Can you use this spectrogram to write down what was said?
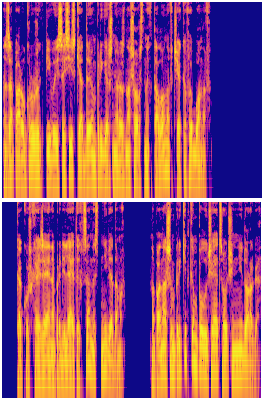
За пару кружек пива и сосиски отдаем пригоршню разношерстных талонов, чеков и бонов. Как уж хозяин определяет их ценность, неведомо, но по нашим прикидкам получается очень недорого.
